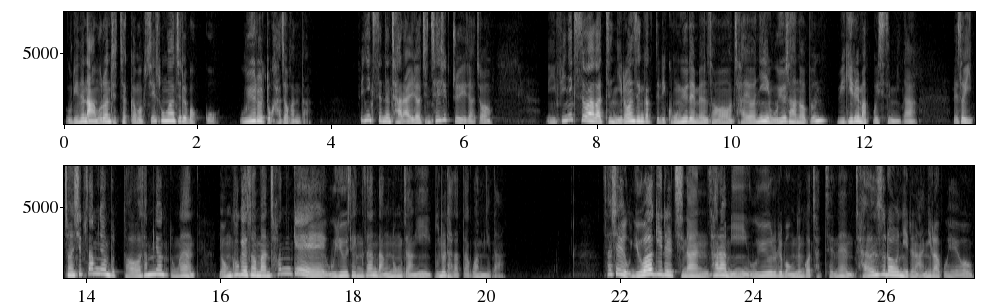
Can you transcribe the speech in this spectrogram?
우리는 아무런 죄책감 없이 송아지를 먹고 우유를 또 가져간다. 피닉스는 잘 알려진 채식주의자죠. 이 피닉스와 같은 이런 생각들이 공유되면서 자연히 우유 산업은 위기를 맞고 있습니다. 그래서 2013년부터 3년 동안 영국에서만 1000개의 우유 생산 낙농장이 문을 닫았다고 합니다. 사실 유아기를 지난 사람이 우유를 먹는 것 자체는 자연스러운 일은 아니라고 해요.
